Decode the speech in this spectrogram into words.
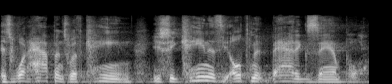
is what happens with Cain. You see, Cain is the ultimate bad example.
